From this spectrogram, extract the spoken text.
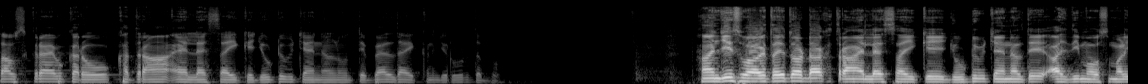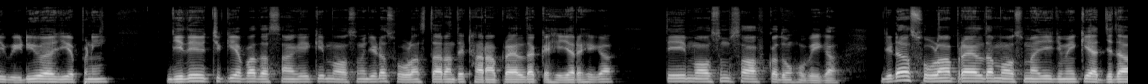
ਸਬਸਕ੍ਰਾਈਬ ਕਰੋ ਖਤਰਾ ਐਲਐਸਆਈ ਕੇ YouTube ਚੈਨਲ ਨੂੰ ਤੇ ਬੈਲ ਦਾ ਆਈਕਨ ਜ਼ਰੂਰ ਦਬਾਓ ਹਾਂਜੀ, ਸਵਾਗਤ ਹੈ ਜੀ ਤੁਹਾਡਾ ਖਤਰਾ ਐਲਐਸਆਈ ਕੇ YouTube ਚੈਨਲ ਤੇ। ਅੱਜ ਦੀ ਮੌਸਮ ਵਾਲੀ ਵੀਡੀਓ ਹੈ ਜੀ ਆਪਣੀ, ਜਿਹਦੇ ਵਿੱਚ ਕੀ ਆਪਾਂ ਦੱਸਾਂਗੇ ਕਿ ਮੌਸਮ ਜਿਹੜਾ 16 17 ਤੇ 18 ਅਪ੍ਰੈਲ ਦਾ ਕਹੇ ਜਾ ਰਹੇਗਾ ਤੇ ਮੌਸਮ ਸਾਫ਼ ਕਦੋਂ ਹੋਵੇਗਾ। ਜਿਹੜਾ 16 ਅਪ੍ਰੈਲ ਦਾ ਮੌਸਮ ਹੈ ਜੀ, ਜਿਵੇਂ ਕਿ ਅੱਜ ਦਾ,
